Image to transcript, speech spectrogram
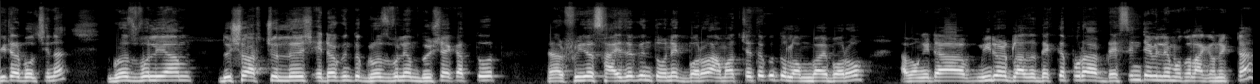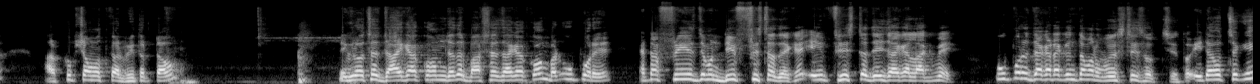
লিটার বলছি না। গ্রোস ভলিউম দুইশো আটচল্লিশ, এটাও কিন্তু গ্রোস ভলিউম দুইশো একাত্তর। আর ফ্রিজের সাইজও কিন্তু অনেক বড়, আমার চাইতেও কিন্তু লম্বায় বড়। এবং এটা মিরর গ্লাস দেখতে পুরো ড্রেসিং টেবিলের মতো লাগে অনেকটা। আর খুব চমৎকার ভিতরটাও। এগুলো হচ্ছে জায়গা কম, যাদের বাসায় জায়গা কম বাট উপরে একটা ফ্রিজ যেমন ডিপ ফ্রিজটা দেখে, এই ফ্রিজটা যেই জায়গা লাগবে, উপরের জায়গাটা কিন্তু আমার ওয়েস্টেজ হচ্ছে। তো এটা হচ্ছে কি,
